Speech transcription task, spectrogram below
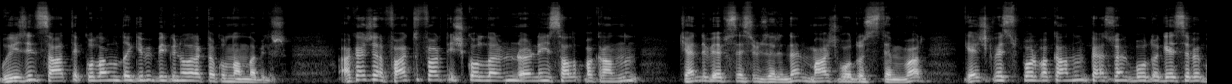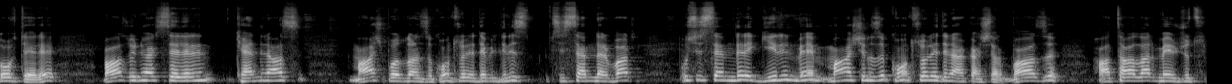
Bu izin saatlik kullanıldığı gibi bir gün olarak da kullanılabilir. Arkadaşlar farklı farklı iş kollarının örneğin Sağlık Bakanlığı'nın kendi web sitesi üzerinden maaş bodro sistemi var. Gençlik ve Spor Bakanlığı'nın personel bodro gsb.gov.tr bazı üniversitelerin kendine az maaş bodrolarınızı kontrol edebildiğiniz sistemler var. Bu sistemlere girin ve maaşınızı kontrol edin arkadaşlar. Bazı hatalar mevcut.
